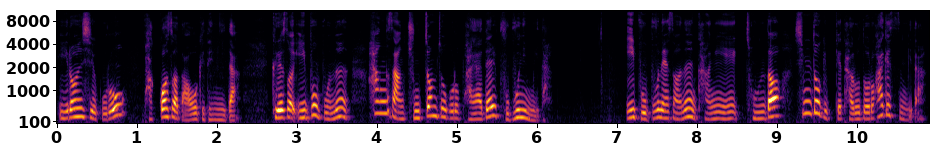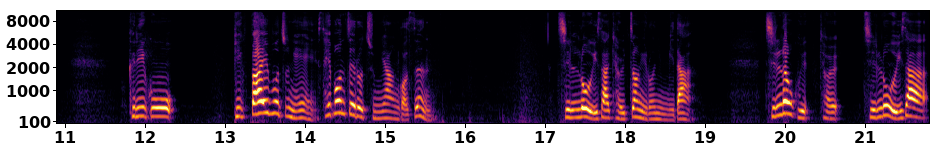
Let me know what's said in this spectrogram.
이런 식으로 바꿔서 나오게 됩니다. 그래서 이 부분은 항상 중점적으로 봐야 될 부분입니다. 이 부분에서는 강의에 좀 더 심도 깊게 다루도록 하겠습니다. 그리고 빅5 중에 세 번째로 중요한 것은 진로 의사 결정 이론입니다. 진로, 결, 진로 의사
